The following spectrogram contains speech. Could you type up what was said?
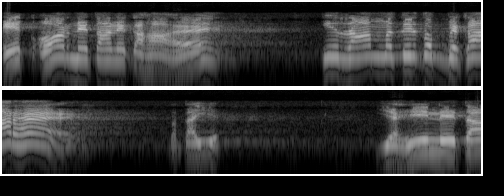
एक और नेता ने कहा है कि राम मंदिर तो बेकार है। बताइए, यही नेता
